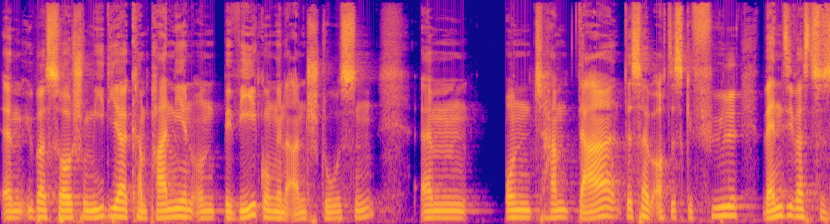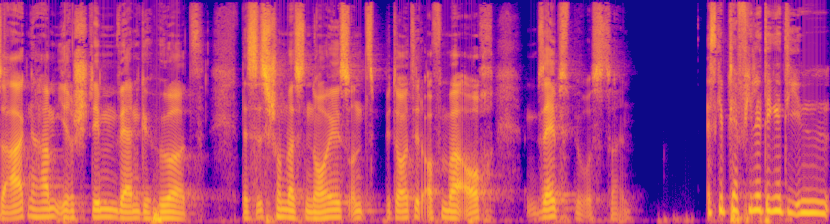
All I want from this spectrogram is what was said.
ähm, über Social Media Kampagnen und Bewegungen anstoßen. Ähm, und haben da deshalb auch das Gefühl, wenn sie was zu sagen haben, ihre Stimmen werden gehört. Das ist schon was Neues und bedeutet offenbar auch Selbstbewusstsein es gibt ja viele Dinge, die in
